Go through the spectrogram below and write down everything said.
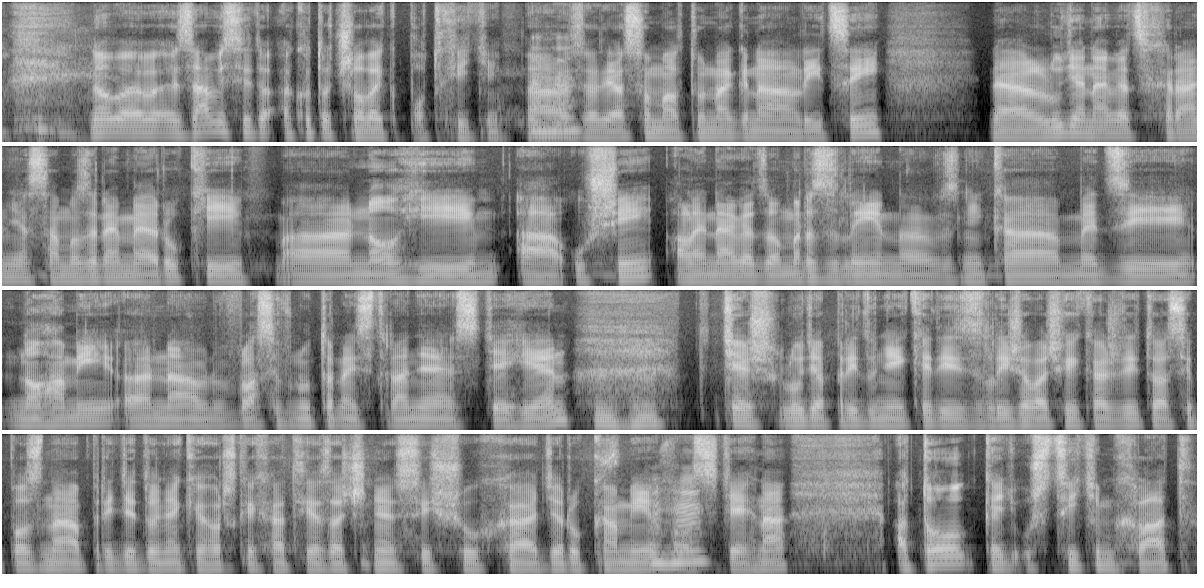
no e, závisí to, ako to človek podchytí. Uh-huh. Ja som mal tu na líci, Ľudia najviac chránia samozrejme ruky, nohy a uši, ale najviac omrzlín vzniká medzi nohami na vlastne vnútornej strane stehien. Uh-huh. Tiež ľudia prídu niekedy z lyžovačky, každý to asi pozná, príde do nejakej horskej chaty a začne si šúchať rukami uh-huh. o stehna. A to, keď už cítim chlad,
